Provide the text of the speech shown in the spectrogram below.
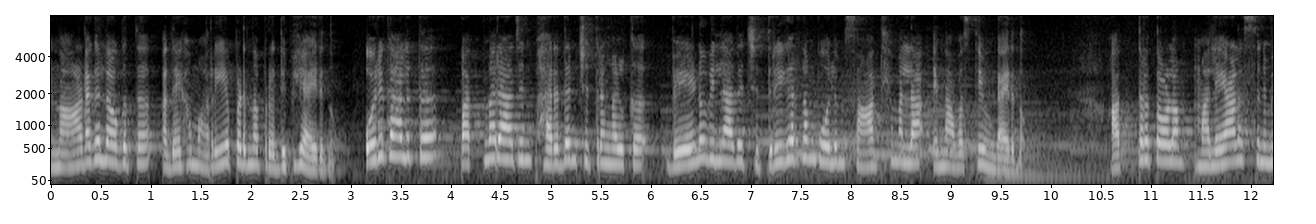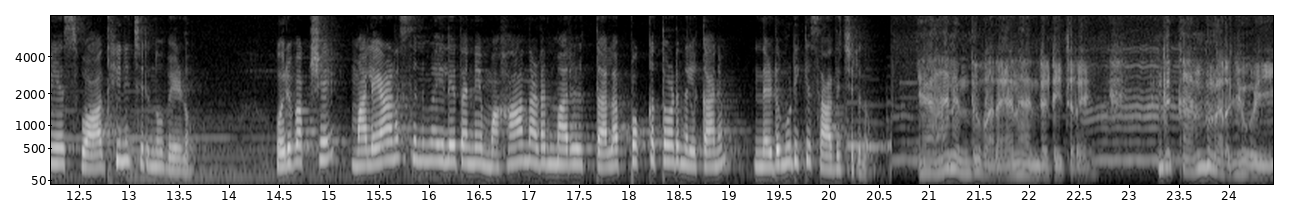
നാടക ലോകത്ത് അദ്ദേഹം അറിയപ്പെടുന്ന പ്രതിഭയായിരുന്നു. ഒരു കാലത്ത് പത്മരാജൻ ഭരതൻ ചിത്രങ്ങൾക്ക് വേണുവില്ലാതെ ചിത്രീകരണം പോലും സാധ്യമല്ല എന്ന അവസ്ഥയുണ്ടായിരുന്നു. അത്രത്തോളം മലയാള സിനിമയെ സ്വാധീനിച്ചിരുന്നു വേണു. ഒരുപക്ഷെ മലയാള സിനിമയിലെ തന്നെ മഹാനടന്മാരിൽ തലപ്പൊക്കത്തോടെ നിൽക്കാനും നെടുമുടിക്ക് സാധിച്ചിരുന്നു. ഞാൻ എന്തു പറയാനാ എന്റെ ടീച്ചറെ? എന്റെ കണ്ണു നിറഞ്ഞുപോയി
